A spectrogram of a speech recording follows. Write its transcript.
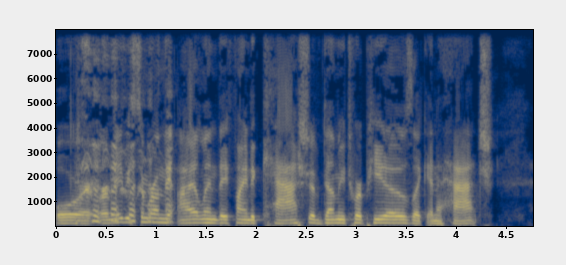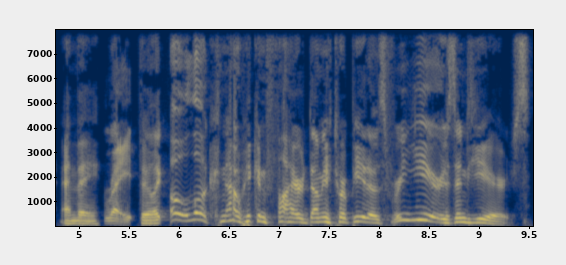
Or or maybe somewhere on the island they find a cache of dummy torpedoes like in a hatch And they, Right. they're like, oh, look, now we can fire dummy torpedoes for years and years.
